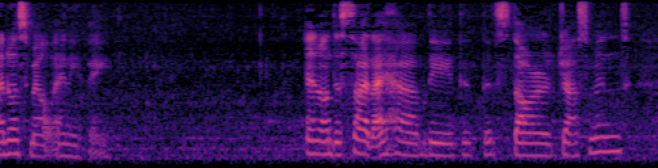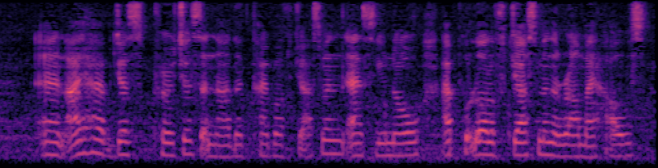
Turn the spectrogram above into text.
I don't smell anything. And on the side I have the, the, the star jasmine and I have just purchased another type of jasmine. As you know I put a lot of jasmine around my house.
